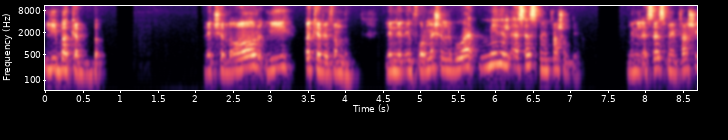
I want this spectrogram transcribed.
ليه backup ال HLR ليه backup يا فندم. لأن ال information اللي جواه من الأساس ما ينفعش تضيع. من الأساس ما ينفعش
